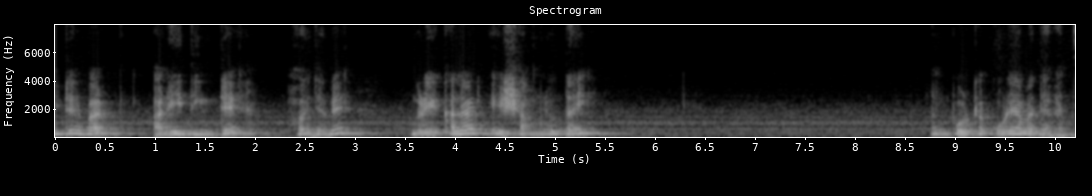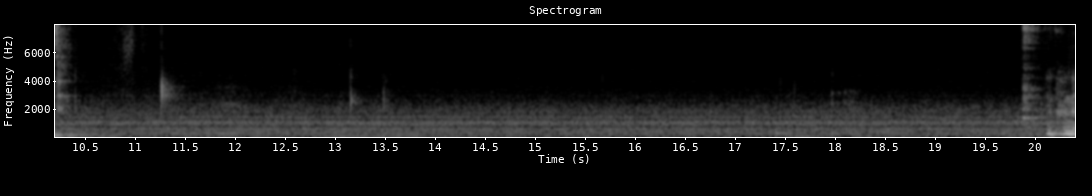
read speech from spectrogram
এটা এবার আর এই তিনটে হয়ে যাবে গ্রে কালার, এর সামনেও তাই। আমি পুরোটা করে আবার দেখাচ্ছি। এখানে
